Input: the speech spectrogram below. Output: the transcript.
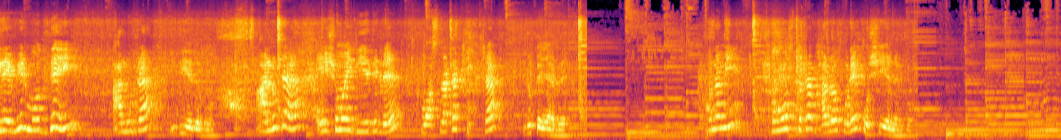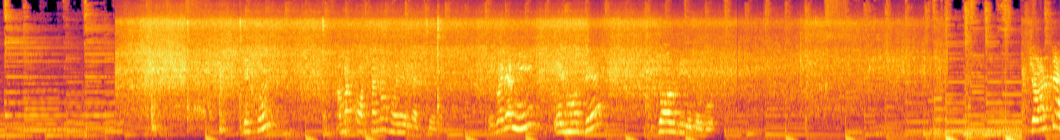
গ্রেভির মধ্যেই আলুটা দিয়ে দেবো। আলুটা এই সময় দিয়ে দিলে মশলাটা ঠিকঠাক ঢুকে যাবে। এখন আমি সমস্তটা ভালো করে কষিয়ে নেব। দেখুন, আমার কষানো হয়ে গেছে। এবারে আমি এর মধ্যে জল দিয়ে দেবো। জলটা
